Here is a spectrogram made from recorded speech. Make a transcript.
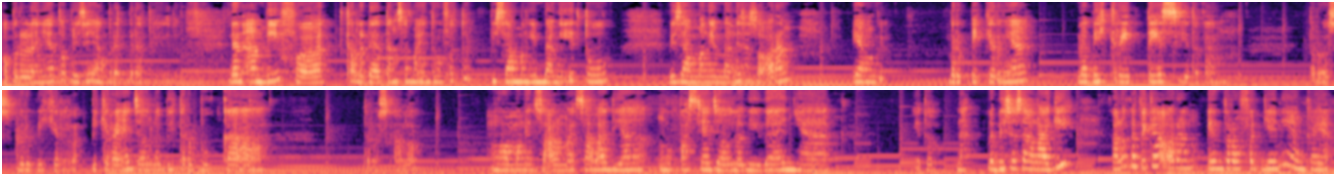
obrolannya tuh biasanya yang berat-berat gitu. Dan ambivert kalau datang sama introvert tuh bisa mengimbangi itu. Bisa mengimbangi seseorang yang berpikirnya lebih kritis gitu kan. Terus berpikir pikirannya jauh lebih terbuka. Terus kalau ngomongin soal masalah dia ngupasnya jauh lebih banyak gitu. Nah lebih susah lagi kalau ketika orang introvertnya ini yang kayak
